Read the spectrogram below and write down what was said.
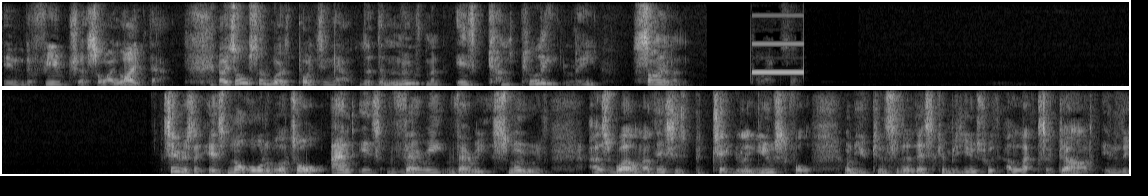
in the future. So I like that. Now, it's also worth pointing out that the movement is completely silent. Seriously, it's not audible at all, and it's very, very smooth as well. Now, this is particularly useful when you consider this can be used with Alexa Guard in the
